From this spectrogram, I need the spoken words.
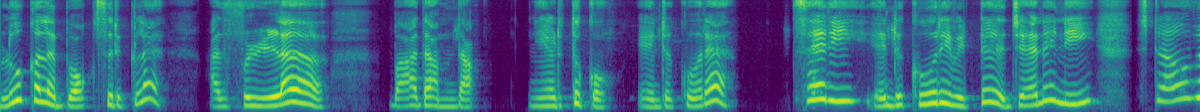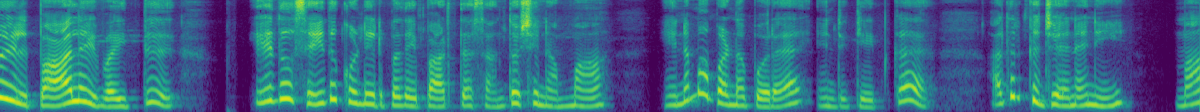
ப்ளூ கலர் பாக்ஸ் இருக்குல்ல அது ஃபுல்லாக பாதாம் தான். நீ எடுத்துக்கோ என்று கூற சரி என்று கூறிவிட்டு ஜனனி ஸ்டவ்வில் பாலை வைத்து ஏதோ செய்து கொண்டிருப்பதை பார்த்த சந்தோஷின் அம்மா என்னம்மா பண்ண போற? என்று கேட்க அதற்கு ஜனனி மா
